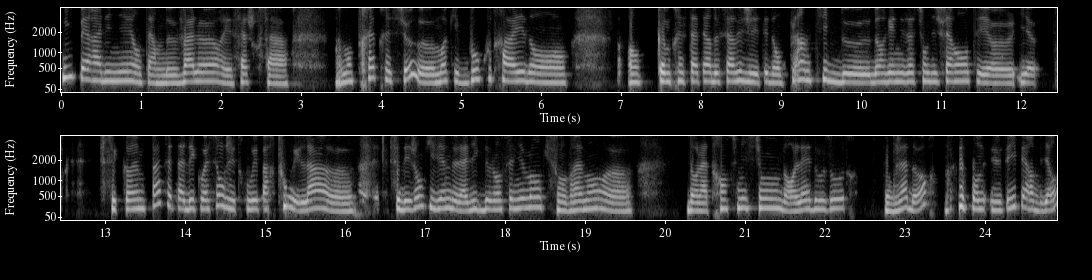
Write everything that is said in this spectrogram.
hyper alignée en termes de valeurs et ça, je trouve ça vraiment très précieux. Euh, moi, qui ai beaucoup travaillé dans comme prestataire de service, j'ai été dans plein de types d'organisations différentes et euh, c'est quand même pas cette adéquation que j'ai trouvée partout. Et là, euh, c'est des gens qui viennent de la Ligue de l'enseignement, qui sont vraiment dans la transmission, dans l'aide aux autres. Donc j'adore. j'étais hyper bien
